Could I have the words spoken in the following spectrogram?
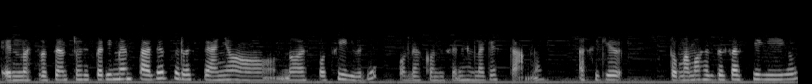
en nuestros centros experimentales, pero este año no es posible por las condiciones en las que estamos. Así que tomamos el desafío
